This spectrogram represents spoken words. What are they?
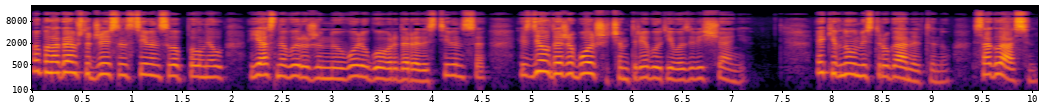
Мы полагаем, что Джейсон Стивенс выполнил ясно выраженную волю Говарда Реда Стивенса и сделал даже больше, чем требует его завещание». Я кивнул мистеру Гамильтону. «Согласен».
